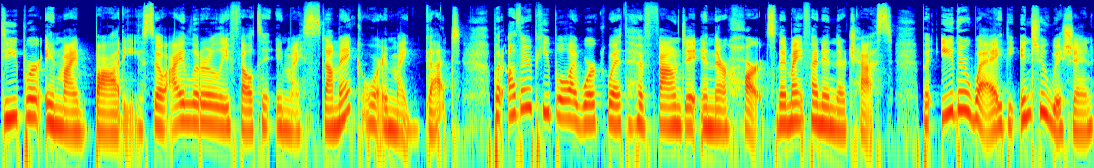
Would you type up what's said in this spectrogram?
deeper in my body. So I literally felt it in my stomach or in my gut. But other people I worked with have found it in their heart. So they might find it in their chest. But either way, the intuition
